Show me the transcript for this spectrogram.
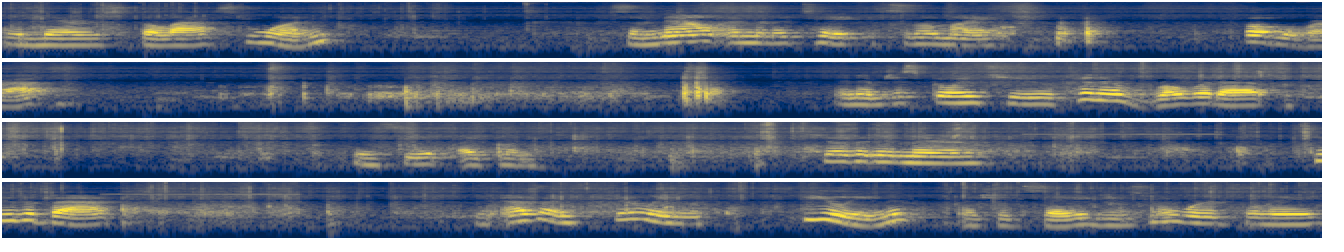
And there's the last one. So now I'm going to take some of my bubble wrap. And I'm just going to kind of roll it up and see if I can shove it in there to the back. And as I'm filling, feeling, I should say, use my words, Lene,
